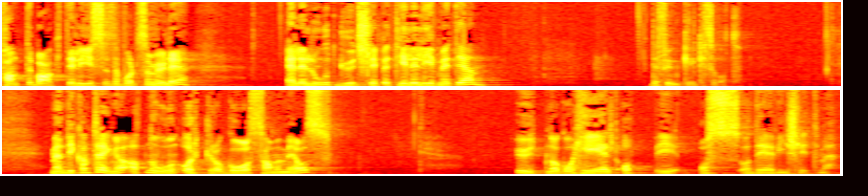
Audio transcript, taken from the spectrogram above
fant tilbake til lyset så fort som mulig. Eller lot Gud slippe til i livet mitt igjen. Det funker ikke så godt. Men vi kan trenge at noen orker å gå sammen med oss uten å gå helt opp i oss og det vi sliter med.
